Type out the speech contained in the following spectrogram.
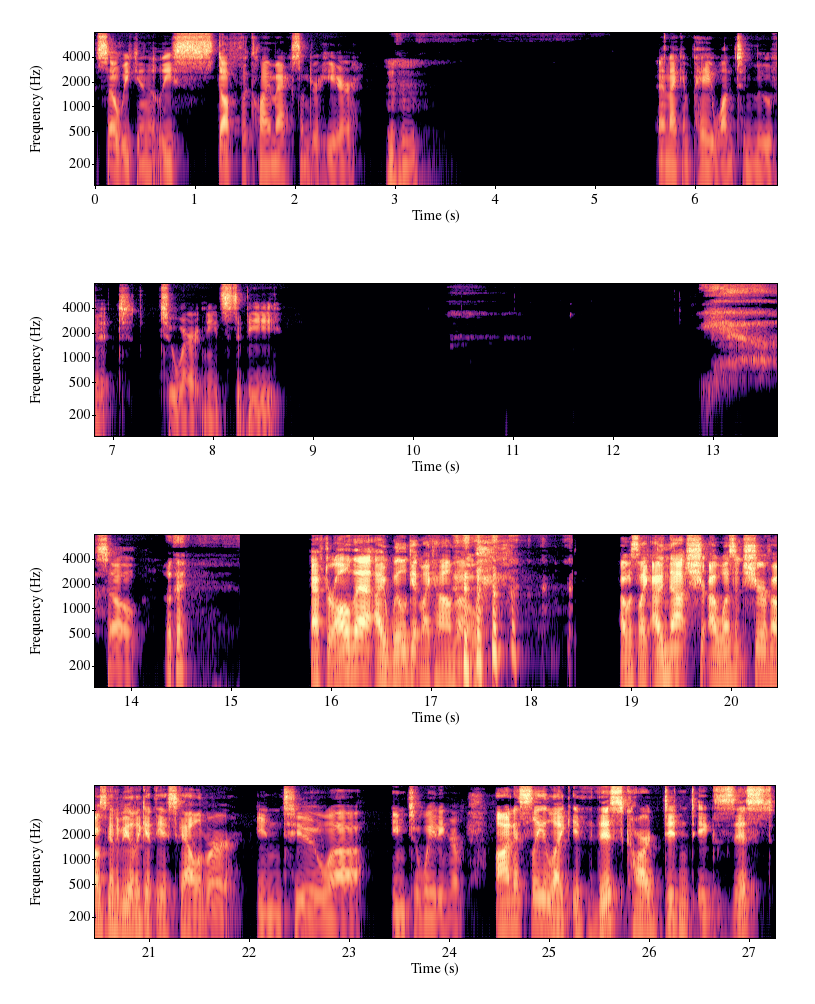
So we can at least stuff the climax under here. Mm-hmm. And I can pay one to move it to where it needs to be. So Okay. After all that, I will get my combo. I was like, I'm not sure. I wasn't sure if I was going to be able to get the Excalibur into uh into waiting room. Honestly, like if this card didn't exist,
